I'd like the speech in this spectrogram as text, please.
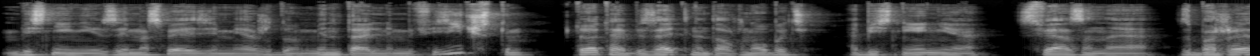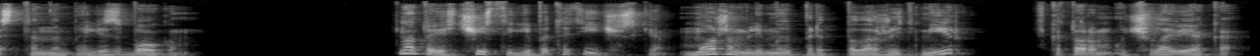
объяснения взаимосвязи между ментальным и физическим, то это обязательно должно быть объяснение, связанное с божественным или с Богом. Ну, то есть чисто гипотетически, можем ли мы предположить мир, в котором у человека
